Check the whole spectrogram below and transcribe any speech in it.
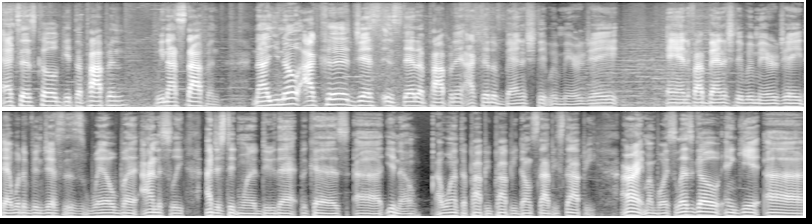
Access code, get the popping we not stopping. Now you know I could just instead of popping it, I could have banished it with Mirror Jade. And if I banished it with Mirror Jade, that would have been just as well. But honestly, I just didn't want to do that because uh, you know, I want the poppy poppy, don't stoppy stoppy. All right, my boy. So let's go and get uh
